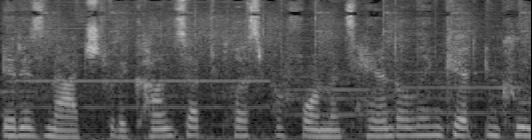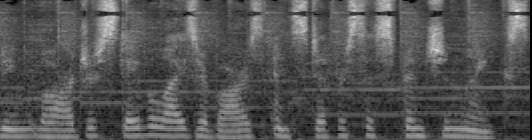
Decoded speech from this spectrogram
It is matched with a Concept Plus performance handling kit including larger stabilizer bars and stiffer suspension links.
